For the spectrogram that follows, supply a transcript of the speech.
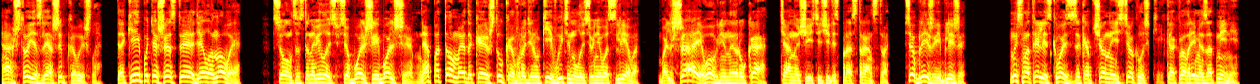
А что, если ошибка вышла? Такие путешествия – дело новое. Солнце становилось все больше и больше, а потом эдакая штука вроде руки вытянулась у него слева – Большая огненная рука, тянущаяся через пространство, все ближе и ближе. Мы смотрели сквозь закопченные стеклышки, как во время затмения.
